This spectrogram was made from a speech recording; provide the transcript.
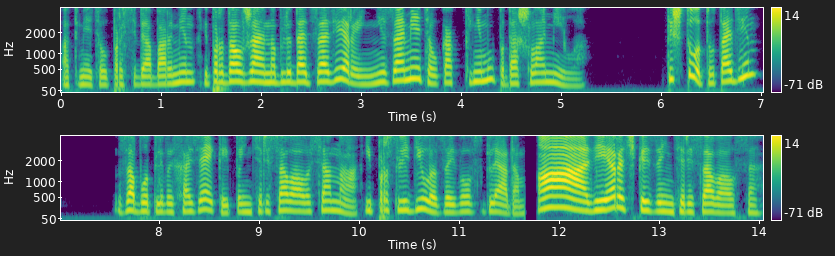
отметил про себя Бармин и, продолжая наблюдать за Верой, не заметил, как к нему подошла Мила. Ты что, тут один? Заботливой хозяйкой поинтересовалась она и проследила за его взглядом. «А, Верочкой заинтересовался!»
